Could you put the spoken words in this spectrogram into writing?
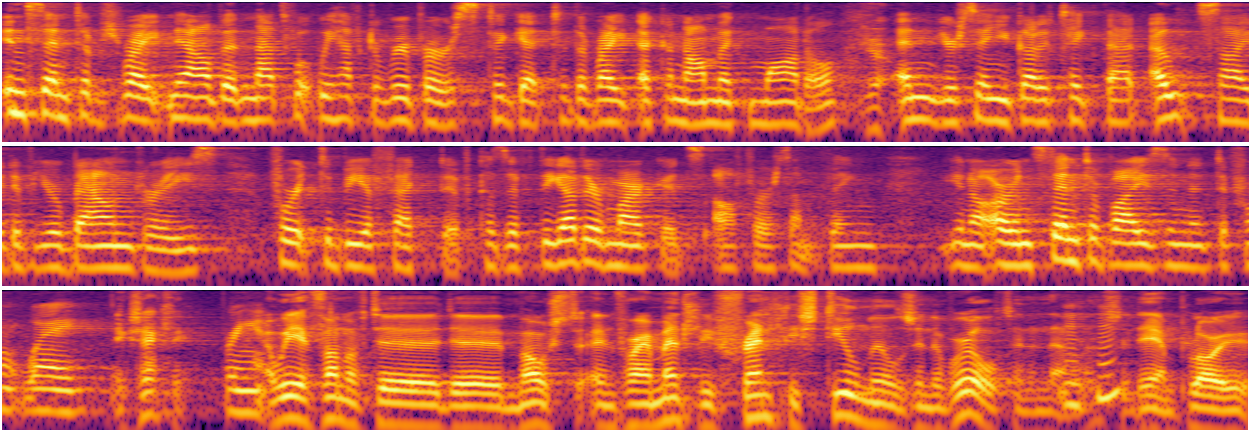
incentives right now, then that's what we have to reverse to get to the right economic model. Yeah. And you're saying you've got to take that outside of your boundaries for it to be effective, because if the other markets offer something, you know, are incentivized in a different way, Exactly. Bring it. And we have one of the, the most environmentally friendly steel mills in the world in the Netherlands. They employ uh,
